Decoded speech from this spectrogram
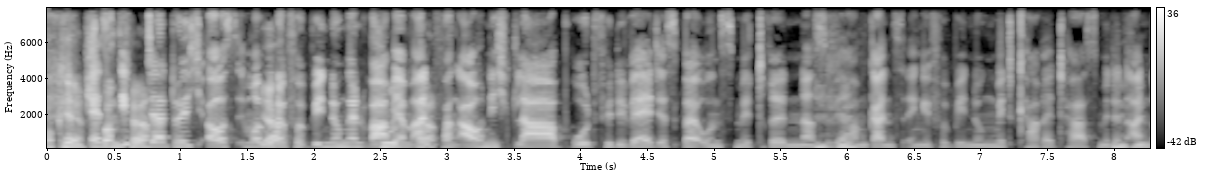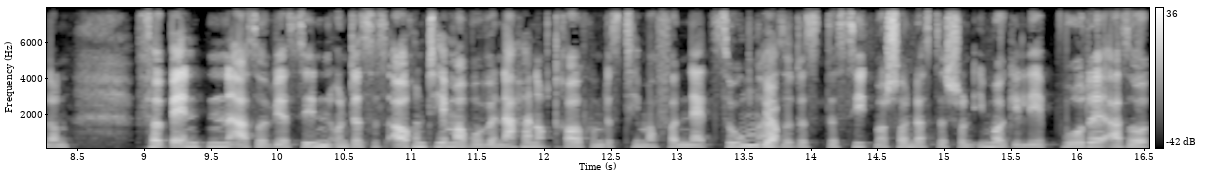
okay, spannend, es gibt ja. da durchaus immer ja. wieder Verbindungen. War cool, mir am Anfang ja. auch nicht klar. Brot für die Welt ist bei uns mit drin. Also mhm. wir haben ganz enge Verbindungen mit Caritas, mit den mhm. anderen Verbänden. Also wir sind, und das ist auch ein Thema, wo wir nachher noch drauf kommen, das Thema Vernetzung. Also das, das sieht man schon, dass das schon immer gelebt wurde. Also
